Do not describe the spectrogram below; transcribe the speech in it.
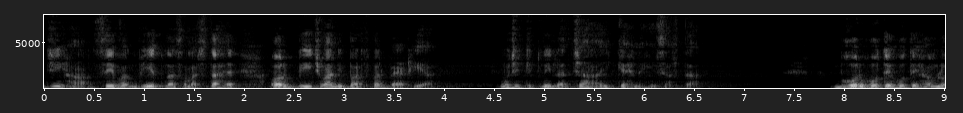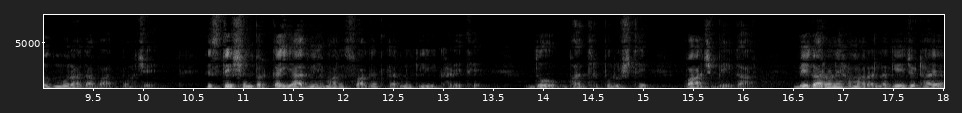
जी हाँ, सेवक भी इतना समझता है और बीच वाली बर्थ पर बैठ गया। मुझे कितनी लज्जा आई, कह नहीं सकता। भोर होते होते हम लोग मुरादाबाद पहुँचे। स्टेशन पर कई आदमी हमारा स्वागत करने के लिए खड़े थे। दो भद्र पुरुष थे, पाँच बेगार बेगारों ने हमारा लगेज उठाया,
